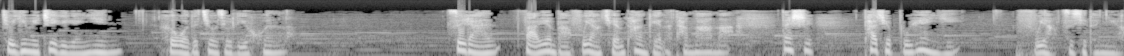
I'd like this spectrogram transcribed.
就因为这个原因和我的舅舅离婚了。虽然法院把抚养权判给了他妈妈，但是他却不愿意抚养自己的女儿。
